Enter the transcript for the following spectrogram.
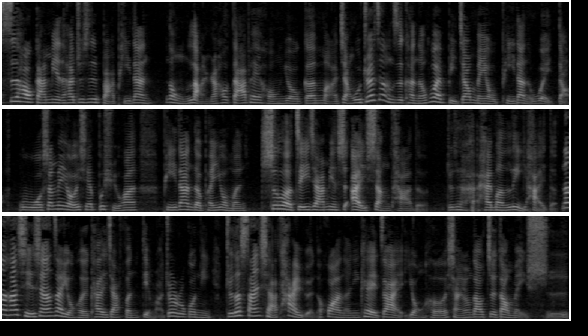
四号干面，它就是把皮蛋弄烂，然后搭配红油跟麻酱，我觉得这样子可能会比较没有皮蛋的味道。我身边有一些不喜欢皮蛋的朋友们，吃了这一家面是爱上它的，就是还还蛮厉害的。那它其实现在在永和也开了一家分店嘛，就如果你觉得三峡太远的话呢，你可以在永和享用到这道美食。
